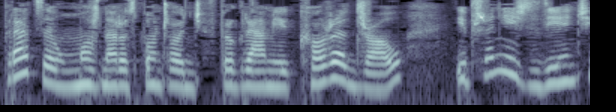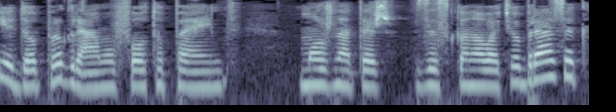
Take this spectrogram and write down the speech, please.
Pracę można rozpocząć w programie CorelDRAW i przenieść zdjęcie do programu PhotoPaint. Można też zeskanować obrazek,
